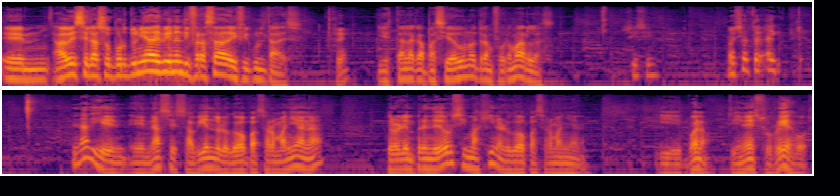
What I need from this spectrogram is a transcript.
eh, a veces las oportunidades vienen disfrazadas de dificultades, ¿sí? y está en la capacidad de uno transformarlas. Sí, sí. No es cierto, hay- nadie eh, nace sabiendo lo que va a pasar mañana, pero el emprendedor se imagina lo que va a pasar mañana. Y bueno, tiene sus riesgos,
